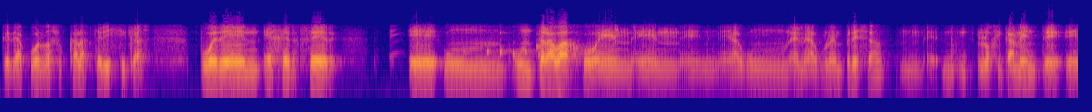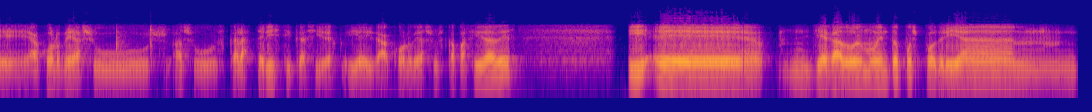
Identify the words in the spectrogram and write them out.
que de acuerdo a sus características pueden ejercer eh, un, trabajo en, en, algún, en alguna empresa, mm, lógicamente eh, acorde a sus, a sus características y, y acorde a sus capacidades, y eh, llegado el momento pues podrían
